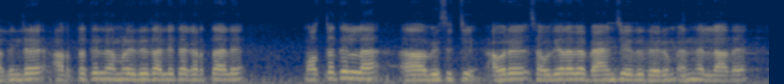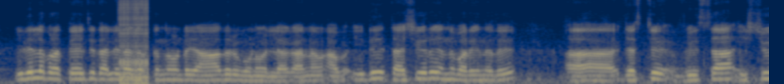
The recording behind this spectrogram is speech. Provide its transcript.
അതിന്റെ അർത്ഥത്തിൽ നമ്മൾ ഇത് തല്ലി തകർത്താൽ മൊത്തത്തിലുള്ള വിസിറ്റ് അവർ സൗദി അറേബ്യ ബാൻ ചെയ്ത് തരും എന്നല്ലാതെ ഇതിൽ പ്രത്യേകിച്ച് തല്ലി തകർക്കുന്നതുകൊണ്ട് യാതൊരു ഗുണവുമില്ല. കാരണം ഇത് തഷീർ എന്ന് പറയുന്നത് ജസ്റ്റ് വിസ ഇഷ്യൂ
